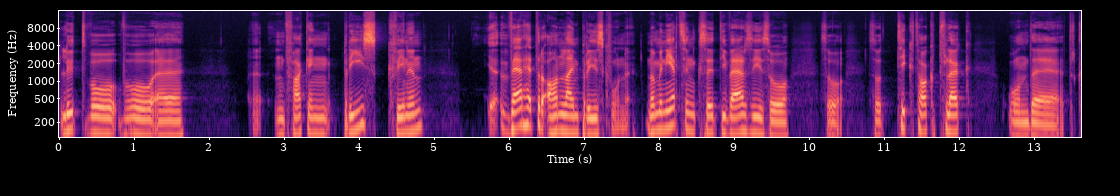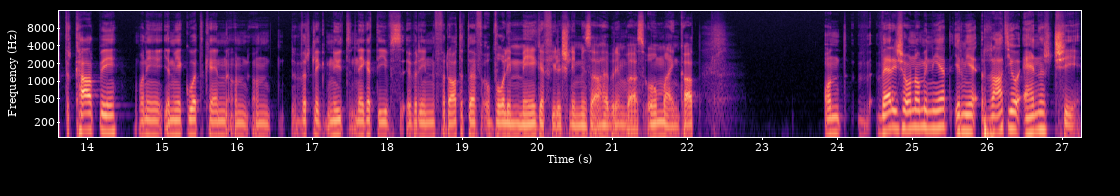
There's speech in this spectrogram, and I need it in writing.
Leute, wo, wo äh, einen fucking Preis gewinnen. Wer hat den Online-Preis gewonnen? Nominiert sind diverse so, so, so TikTok-Pflöcke und äh, der, der Carpi, den ich irgendwie gut kenne und, und wirklich nichts Negatives über ihn verraten darf, obwohl ich mega viel schlimme Sachen über ihn weiß. Oh mein Gott. Und wer ist auch nominiert? Irgendwie Radio Energy.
